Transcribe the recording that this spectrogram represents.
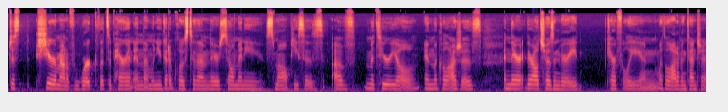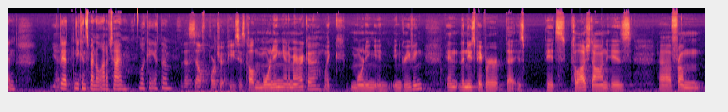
just sheer amount of work that's apparent in them. When you get up close to them there's so many small pieces of material in the collages and they're they're all chosen very carefully and with a lot of intention Yeah. that you can spend a lot of time looking at them The self portrait piece is called Mourning in America, like mourning in, in grieving. And the newspaper that is it's collaged on is uh, from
